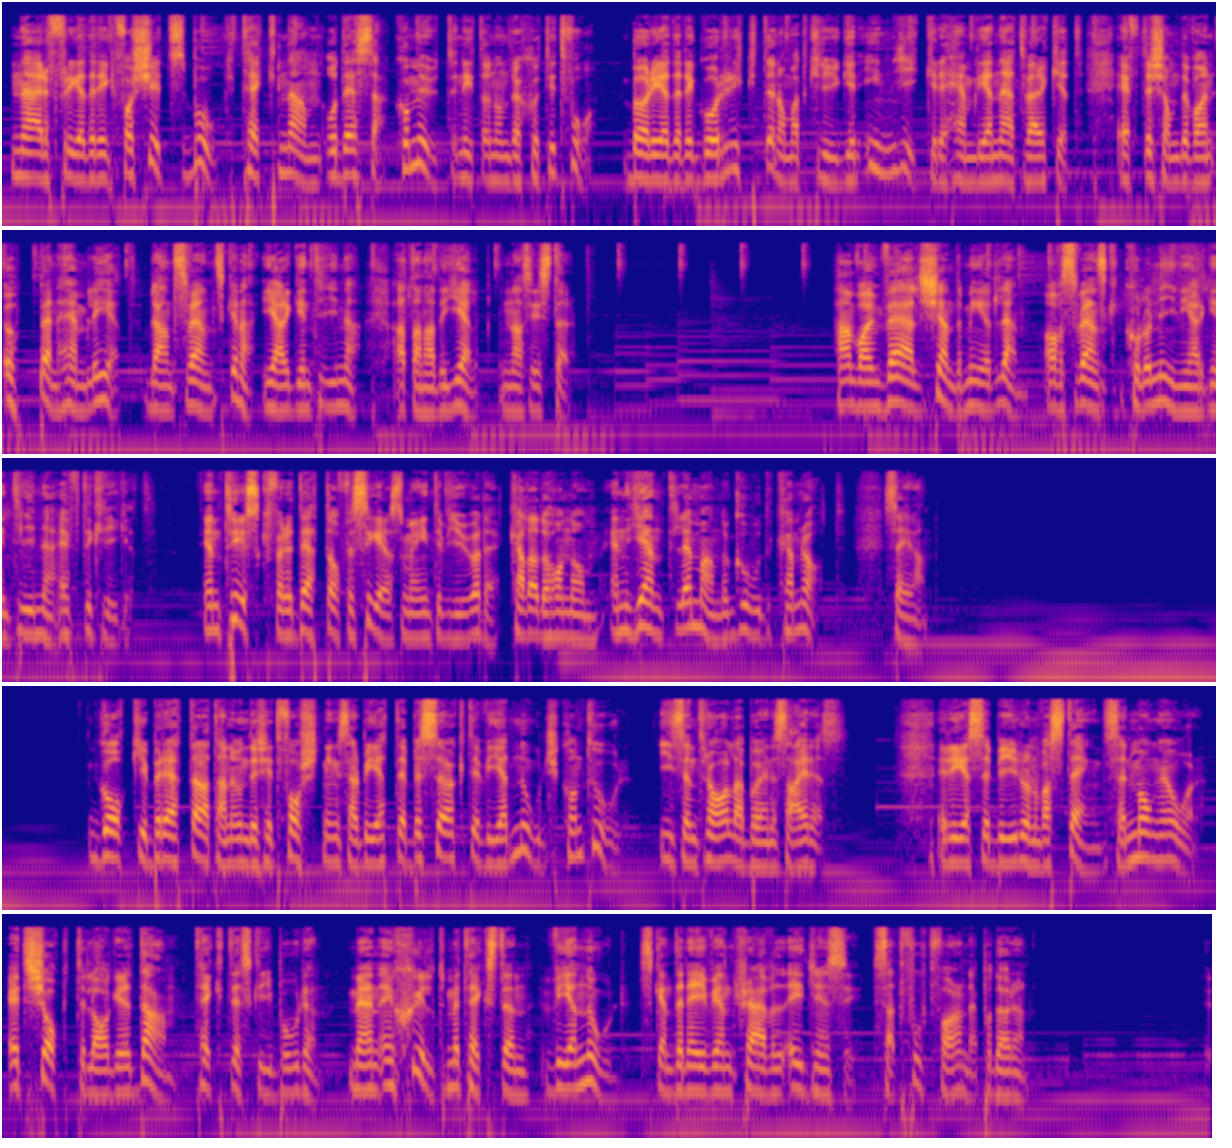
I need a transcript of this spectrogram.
När Fredrik von Schütts bok Täcknamn Odessa kom ut 1972 började det gå rykten om att Kryger ingick i det hemliga nätverket eftersom det var en öppen hemlighet bland svenskarna i Argentina att han hade hjälpt nazister. Han var en välkänd medlem av svensk kolonin i Argentina efter kriget. En tysk före detta officer som jag intervjuade kallade honom en gentleman och god kamrat, säger han. Gocki berättar att han under sitt forskningsarbete besökte Via Nords kontor i centrala Buenos Aires. Resebyrån var stängd sedan många år. Ett tjockt lager damm täckte skrivborden. Men en skylt med texten Via Nord, Scandinavian Travel Agency, satt fortfarande på dörren.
